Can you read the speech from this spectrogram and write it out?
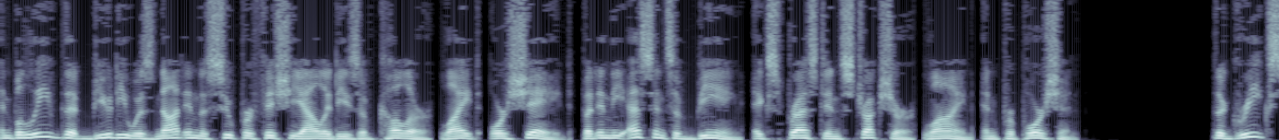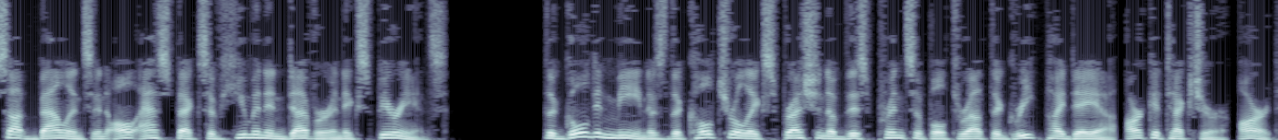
and believed that beauty was not in the superficialities of color, light, or shade, but in the essence of being, expressed in structure, line, and proportion. The Greeks sought balance in all aspects of human endeavor and experience. The Golden Mean is the cultural expression of this principle throughout the Greek paideia, architecture, art,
